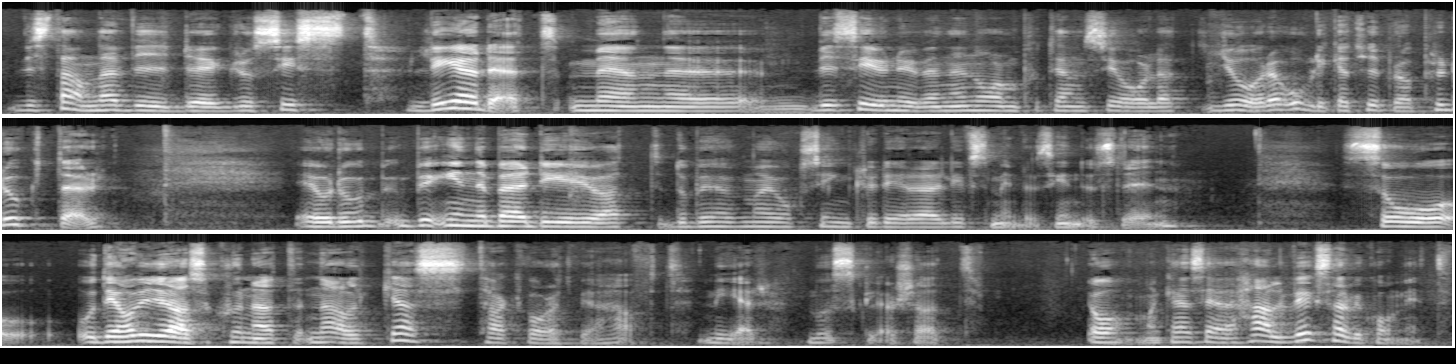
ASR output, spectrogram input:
vi stannar vid grossistledet men vi ser ju nu en enorm potential att göra olika typer av produkter och då innebär det ju att då behöver man ju också inkludera livsmedelsindustrin. Så, och det har vi ju alltså kunnat nalkas tack vare att vi har haft mer muskler. Så att, ja, man kan säga halvvägs har vi kommit.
